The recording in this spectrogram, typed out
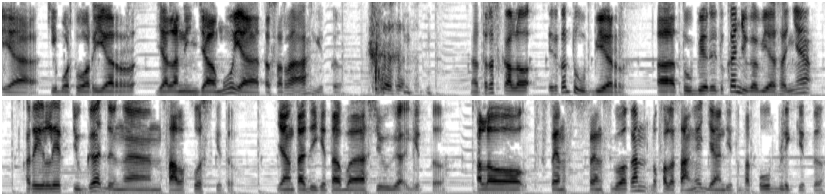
ya keyboard warrior jalan ninjamu ya terserah gitu. nah terus kalau itu kan tubir. Eh, tubir itu kan juga biasanya relate juga dengan salkus gitu. Yang tadi kita bahas juga gitu. Kalau stance stance gua kan lo kalau sange jangan di tempat publik gitu.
